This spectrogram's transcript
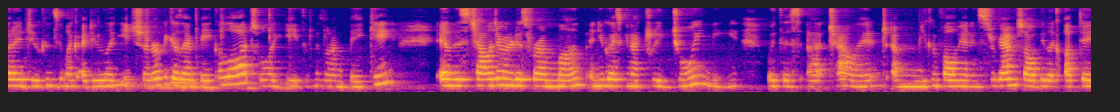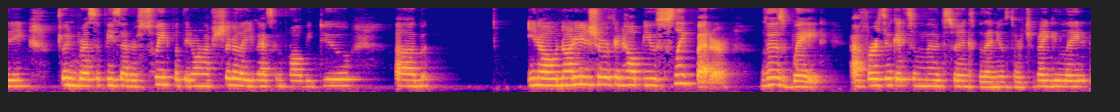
but I do consume like I do like eat sugar because I bake a lot. So like eat sometimes when I'm baking. And this challenge I'm gonna do is for a month, and you guys can actually join me with this uh, challenge. Um, you can follow me on Instagram, so I'll be like updating, showing recipes that are sweet but they don't have sugar that you guys can probably do. Um, you know, not eating sugar can help you sleep better, lose weight. At first, you'll get some mood swings, but then you'll start to regulate.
